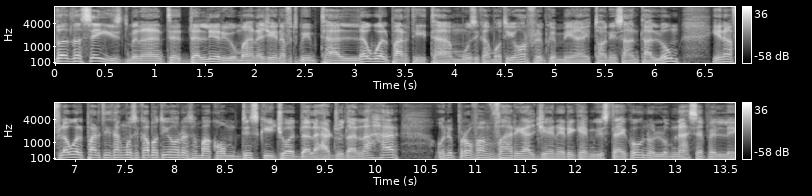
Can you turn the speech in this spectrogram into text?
Obda da Seized minant Delirium maħna ġejna f'tbim tal-ewwel parti ta' Mużika Motiħor flimkien miegħi Tony Santa llum. Jiena fl-ewwel parti ta' Mużika Motiħor nisimgħakom diski ġodda li ħarġu dan l-aħħar u nipprova nvarja l-ġeneri kemm jista' jkun u llum naħseb illi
